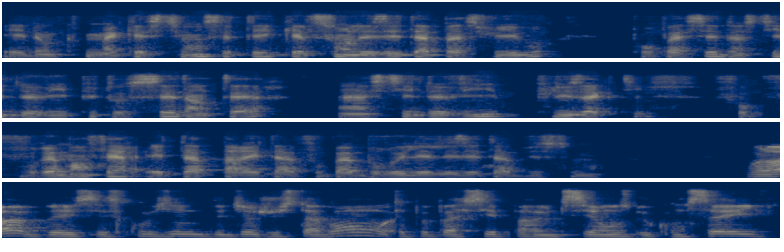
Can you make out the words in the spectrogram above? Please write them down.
Et donc, ma question, c'était quelles sont les étapes à suivre pour passer d'un style de vie plutôt sédentaire à un style de vie plus actif? Il faut vraiment faire étape par étape. Il ne faut pas brûler les étapes, justement. Voilà, ben, c'est ce qu'on vient de dire juste avant. Ça peut passer par une séance de conseil,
